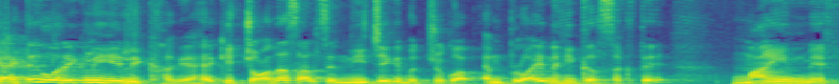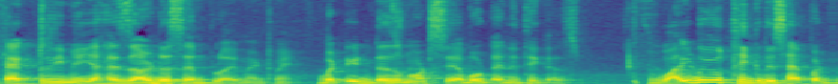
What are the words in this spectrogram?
कैटेगोरिकली ये लिखा गया है कि 14 साल से नीचे के बच्चों को आप एम्प्लॉय नहीं कर सकते माइन में फैक्ट्री में या हेजार्डस एम्प्लॉयमेंट में. But it does not say about anything else why do you think this happen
